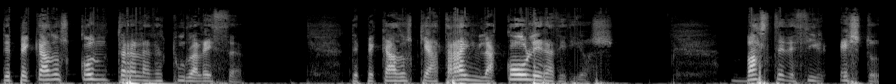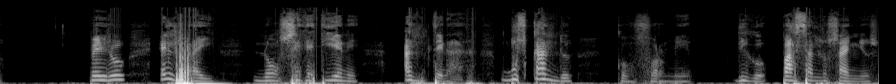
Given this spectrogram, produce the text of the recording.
de pecados contra la naturaleza, de pecados que atraen la cólera de Dios. Baste decir esto, pero el rey no se detiene ante nada, buscando, conforme digo, pasan los años,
